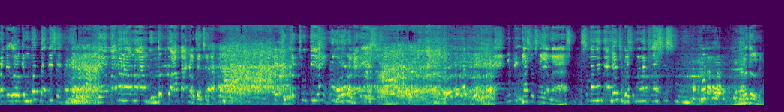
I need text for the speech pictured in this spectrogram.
tapi kalau kentut nggak bisa. Ya apa nono ono ambuntut kok apa no jajan? Dipecuti lah, roh-roh nggak iso. Nah, ngerti maksud saya mas, semangat anda juga semangat fasisme. Betul nggak?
